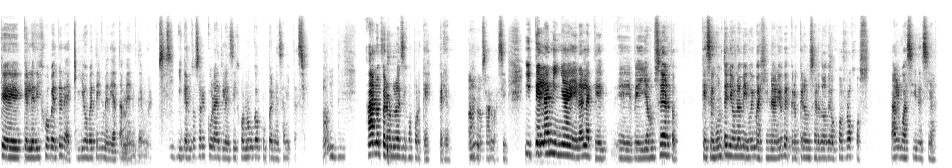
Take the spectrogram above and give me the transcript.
que, que le dijo vete de aquí o vete inmediatamente, una cosa así. Y que entonces el cura les dijo nunca ocupen esa habitación. Ujú. Ah, no, pero no les dijo por qué, creo. ¿no? O sea, algo así. Y que la niña era la que eh, veía un cerdo, que según tenía un amigo imaginario que creo que era un cerdo de ojos rojos. Algo así decía.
